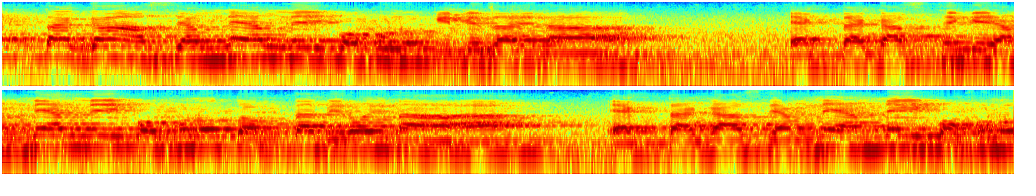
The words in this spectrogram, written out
একটা গাছ এমনি এমনি কখনো কেটে যায় না। একটা গাছ থেকে এমনি এমনি কখনো তক্তা বেরোয় না। একটা গাছ এমনি এমনি কখনো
